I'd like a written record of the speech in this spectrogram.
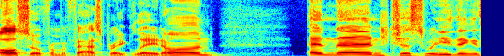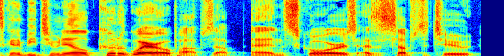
also from a fast break late on. And then just when you think it's going to be 2 0, Kun Aguero pops up and scores as a substitute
